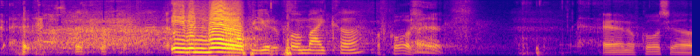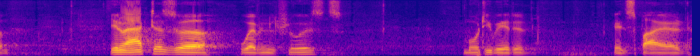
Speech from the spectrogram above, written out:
Even more beautiful, Michael. Of course. and of course, um you know, actors uh, who have influenced, motivated, inspired,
